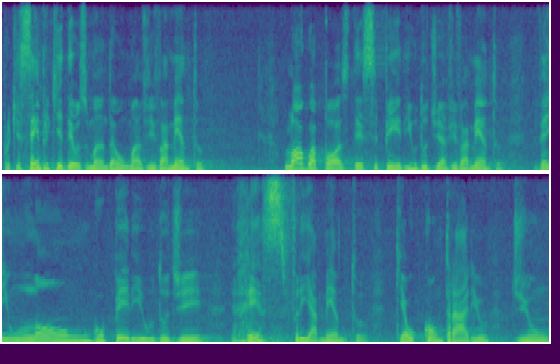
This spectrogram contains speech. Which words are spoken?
Porque sempre que Deus manda um avivamento, logo após desse período de avivamento, vem um longo período de resfriamento, que é o contrário de um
